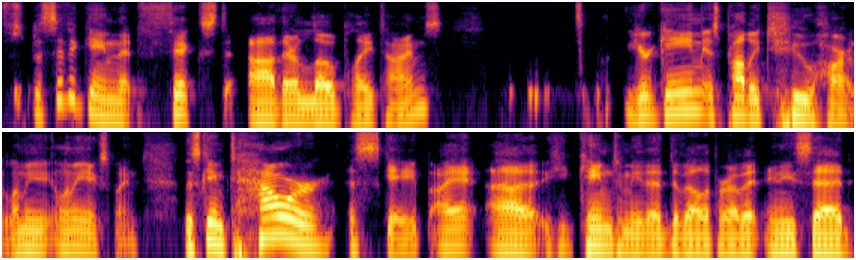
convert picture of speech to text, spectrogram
specific game that fixed uh, their low play times your game is probably too hard. Let me let me explain. This game Tower Escape, I uh he came to me the developer of it and he said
